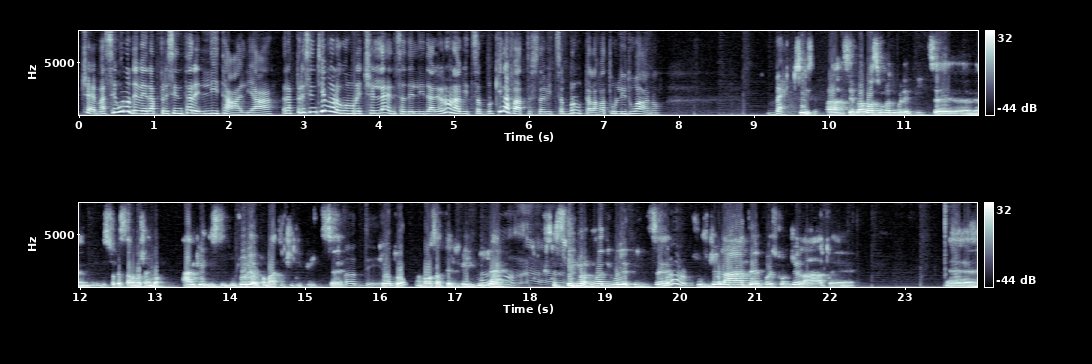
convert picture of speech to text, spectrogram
Cioè, ma se uno deve rappresentare l'Italia, rappresentiamolo con un'eccellenza dell'Italia, non una pizza brutta. Chi l'ha fatta questa pizza brutta? L'ha fatto un lituano. Beh, Sì, sembra, sembra quasi una di quelle pizze, eh, visto che stanno facendo anche i distributori automatici di pizze, che oddio. io trovo una cosa terribile. Sembra una di quelle pizze Mm. surgelate e poi scongelate. Eh,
